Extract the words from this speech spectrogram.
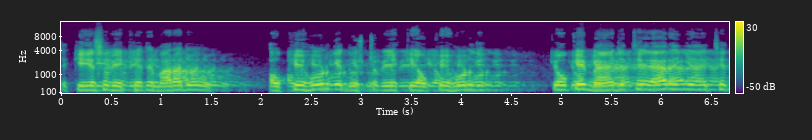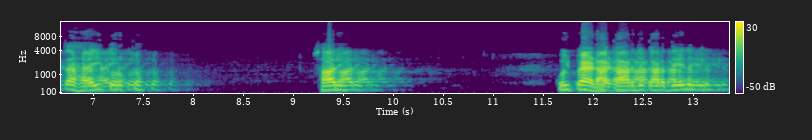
ਤੇ ਕੇਸ ਵੇਖੇ ਤੇ ਮਹਾਰਾਜ ਉਹ ਔਖੇ ਹੋਣਗੇ, ਦੁਸ਼ਟ ਵੇਖ ਕੇ ਔਖੇ ਹੋਣਗੇ। ਕਿਉਂਕਿ ਮੈਂ ਜਿੱਥੇ ਰਹਿ ਰਹੀ ਹਾਂ, ਇੱਥੇ ਤਾਂ ਹੈ ਹੀ ਤੁਰਕ। ਸਾਰੇ। ਕੋਈ ਭੈੜਾ ਕਾਰਜ ਕਰ ਦੇਣਗੇ।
